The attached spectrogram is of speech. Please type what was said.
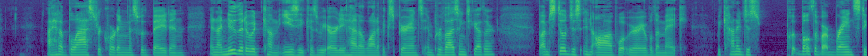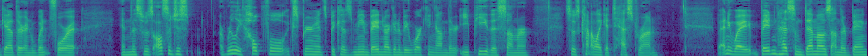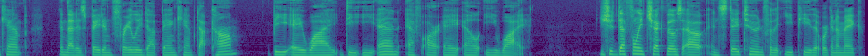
I had a blast recording this with Bayden, and I knew that it would come easy because we already had a lot of experience improvising together, but I'm still just in awe of what we were able to make. We kind of just put both of our brains together and went for it, and this was also just a really helpful experience because me and Bayden are going to be working on their EP this summer, so it's kind of like a test run. But anyway, Bayden has some demos on their Bandcamp, and that is baydenfraley.bandcamp.com. B A Y D E N F R A L E Y. You should definitely check those out and stay tuned for the EP that we're going to make.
